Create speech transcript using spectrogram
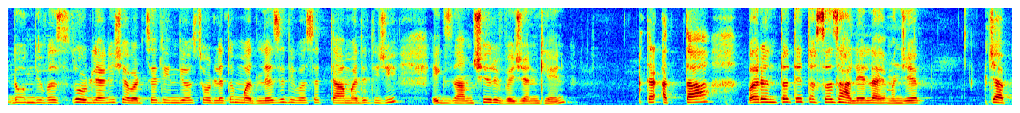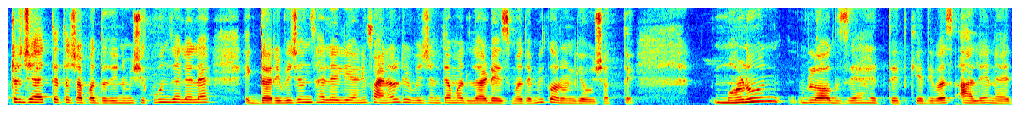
दोन दिवस सोडले आणि शेवटचे तीन दिवस सोडले तर मधले जे दिवस आहेत त्यामध्ये तिची एक्झामची रिव्हिजन घेईन. तर आत्तापर्यंत ते तसं झालेलं आहे. म्हणजे चॅप्टर जे आहेत ते तशा पद्धतीने मी शिकवून झालेलं आहे. एकदा रिव्हिजन झालेली आहे आणि फायनल रिव्हिजन त्या मधल्या डेजमध्ये मी करून घेऊ शकते. म्हणून व्लॉग जे आहेत ते इतके दिवस आले नाहीत.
